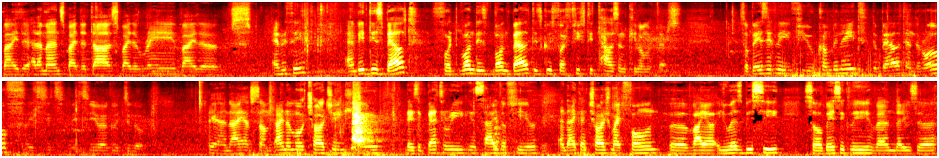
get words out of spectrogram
by the elements, by the dust, by the rain, by the everything. And with this belt, for one this one belt is good for 50,000 kilometers. So basically, if you combine the belt and the Rohloff, it's, it's, it's you are good to go. Yeah, and I have some dynamo charging here. There's a battery inside of here, and I can charge my phone uh, via USB-C. So basically, when there is a,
